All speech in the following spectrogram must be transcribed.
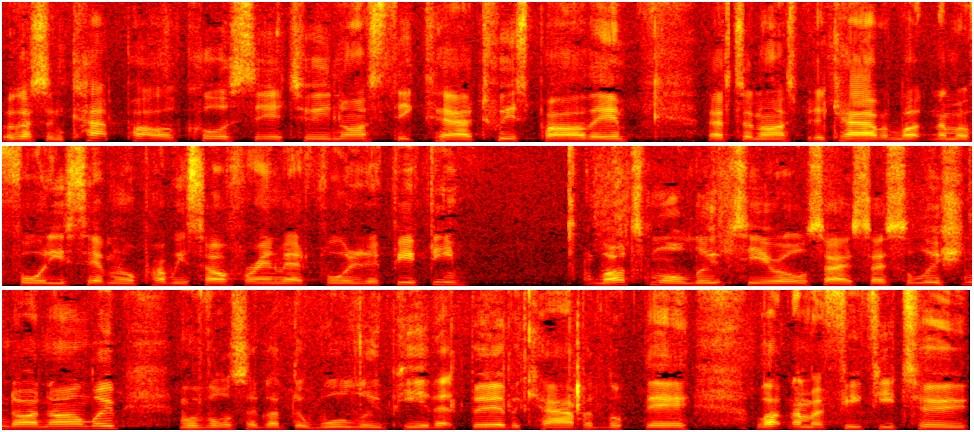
We've got some cut pile of course there too, nice thick uh, twist pile there. That's a nice bit of carpet. Lot number 47 will probably sell for around about 40 to 50. Lots more loops here also. So solution dyed nylon loop, and we've also got the wool loop here, that Berber carpet, look there. Lot number 52.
